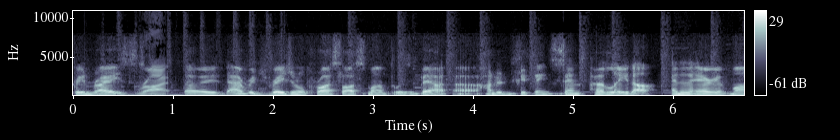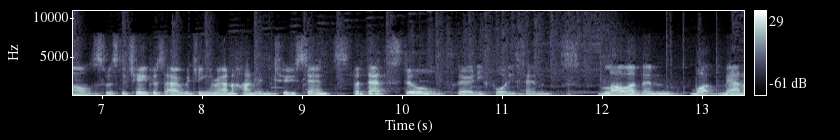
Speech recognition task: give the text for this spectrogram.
been raised. Right. So the average regional price last month was about uh, 115 cents per litre, and an area of miles was the cheapest, averaging around 102 cents. But that's still 30, 40 cents lower than what Mount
